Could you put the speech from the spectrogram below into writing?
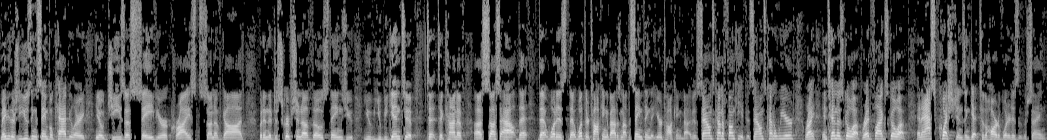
Maybe they're using the same vocabulary, you know, Jesus, Savior, Christ, Son of God, but in the description of those things, you, you, you begin to, to, to kind of uh, suss out that, that, what is, that what they're talking about is not the same thing that you're talking about. If it sounds kind of funky, if it sounds kind of weird, right, antennas go up, red flags go up, and ask questions and get to the heart of what it is that they're saying.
